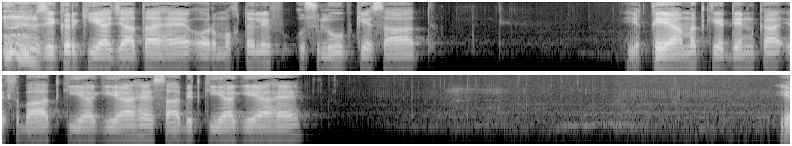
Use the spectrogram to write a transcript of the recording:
ذکر کیا جاتا ہے اور مختلف اسلوب کے ساتھ یہ قیامت کے دن کا اثبات کیا گیا ہے، ثابت کیا گیا ہے۔ یہ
